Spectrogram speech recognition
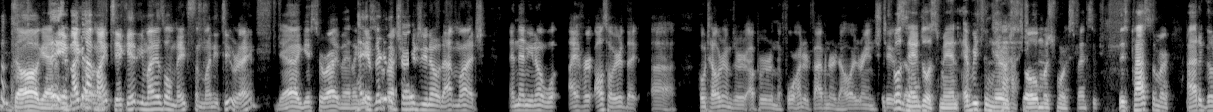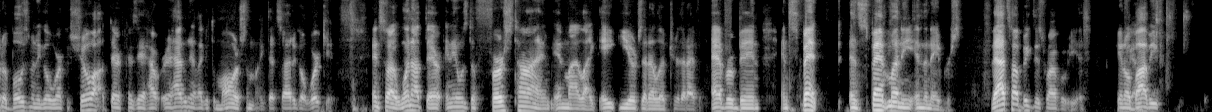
You dog. Adam. Hey, if I got my ticket, you might as well make some money too, right? Yeah, I guess you're right, man. I hey, if they're gonna right. charge you know that much, and then you know what I heard also heard that uh hotel rooms are upper in the 400 500 dollar range too it's los so. angeles man everything there is so much more expensive this past summer I had to go to Bozeman to go work a show out there because they were having it like at the mall or something like that. So I had to go work it. And so I went out there, and it was the first time in my like eight years that I lived here that I've ever been and spent and spent money in the neighbors. That's how big this rivalry is. You know, yeah. Bobby,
